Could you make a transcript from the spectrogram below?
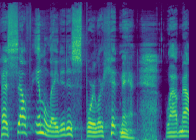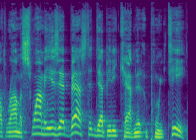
has self immolated as spoiler hitman. Loudmouth Ramaswamy is at best a deputy cabinet appointee.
